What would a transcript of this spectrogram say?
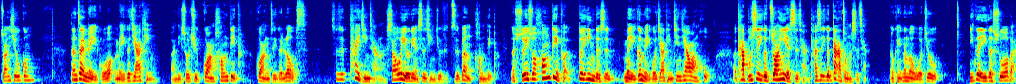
装修工。但在美国，每个家庭啊，你说去逛 Home Depot，逛这个 Lowe's。这是太经常了，稍微有点事情就是直奔 Home Depot。那所以说 Home Depot 对应的是每个美国家庭千家万户，呃，它不是一个专业市场，它是一个大众市场。OK，那么我就一个一个说吧。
